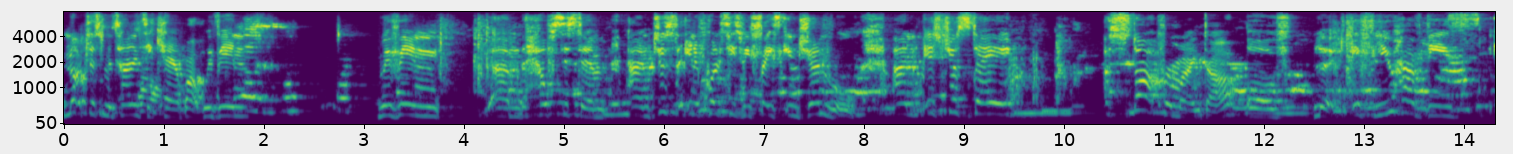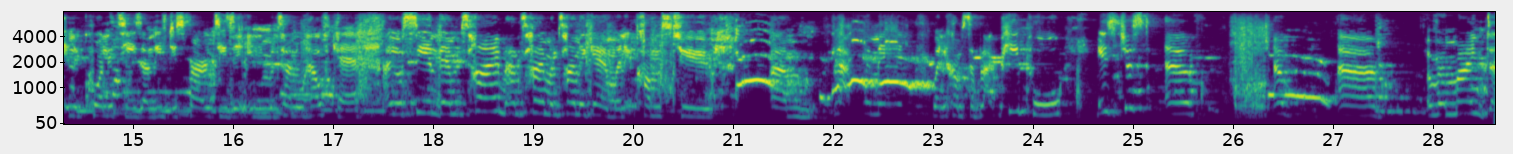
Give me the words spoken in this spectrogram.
not just maternity care, but within within um, the health system and just the inequalities we face in general. And it's just a a stark reminder of look, if you have these inequalities and these disparities in, in maternal health care, and you're seeing them time and time and time again when it comes to um, black women, when it comes to black people, it's just a, a a reminder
